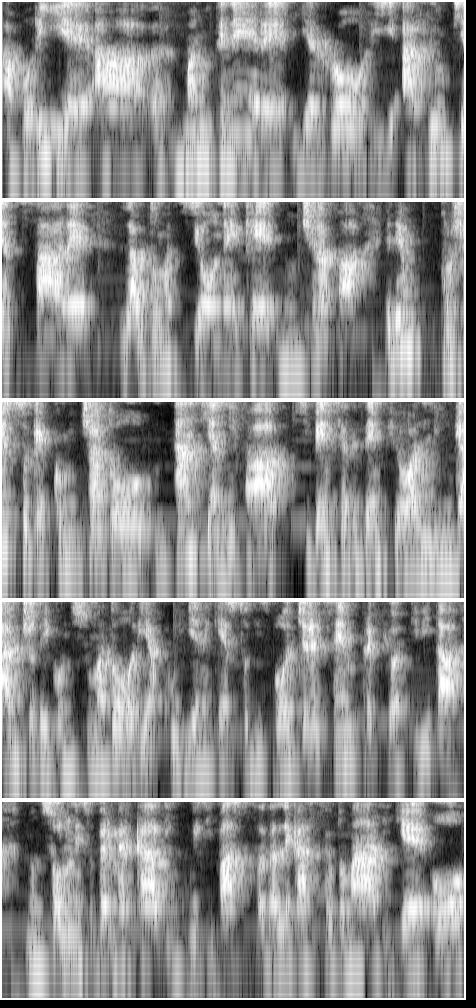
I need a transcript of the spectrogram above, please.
aporie, a eh, manutenere gli errori, a rimpiazzare l'automazione che non ce la fa. Ed è un processo che è cominciato tanti anni fa, si pensi ad esempio all'ingaggio dei consumatori a cui viene chiesto di svolgere sempre più attività, non solo nei supermercati in cui si passa dalle casse automatiche o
